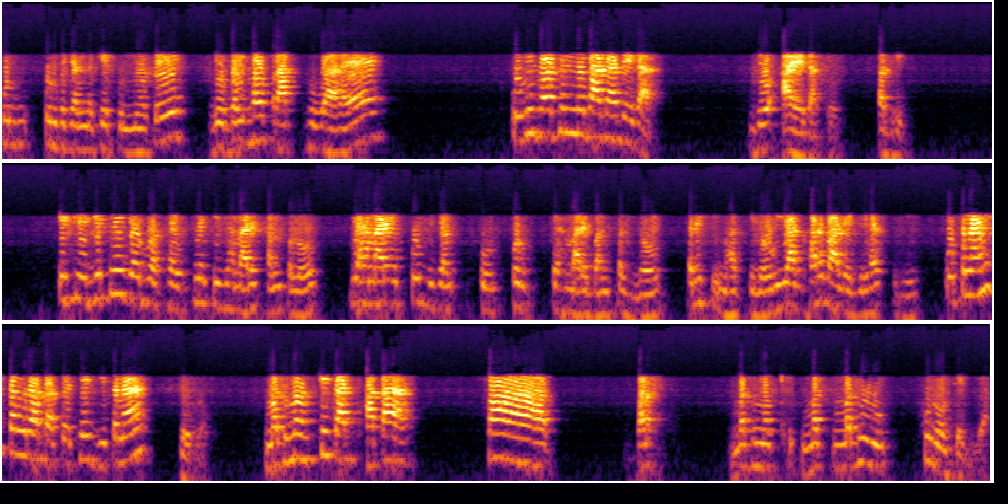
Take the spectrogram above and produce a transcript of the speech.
पूर्व जन्म के पुण्यों से जो वैभव प्राप्त हुआ है, वो भी भजन में बाधा देगा, जो आएगा तो अभी इसलिए जितनी ज़रूरत है उतनी चीज़ हमारे संत लोग या हमारे पूर्व जन, पूर्व के हमारे वंशज लोग, ऋषि महर्षि लोग या घर वाले गृहस्थ भी उतना ही संग्रह करते थे जितना ज़रूरत मधुमक्खी का छाता सात वर्ष मधुमक्खी, मधु फूलों से लिया।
